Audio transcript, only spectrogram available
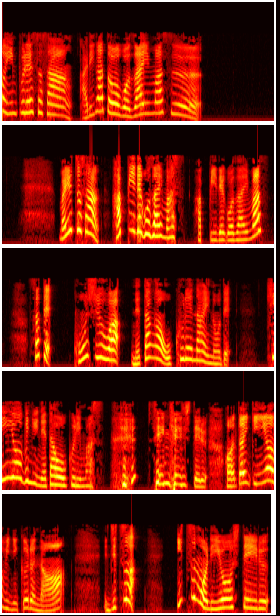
のインプレッサさん、ありがとうございます。まゆっちょさん、ハッピーでございます。ハッピーでございます。さて、今週はネタが送れないので、金曜日にネタを送ります。宣言してる。本当に金曜日に来るの？実は、いつも利用している。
